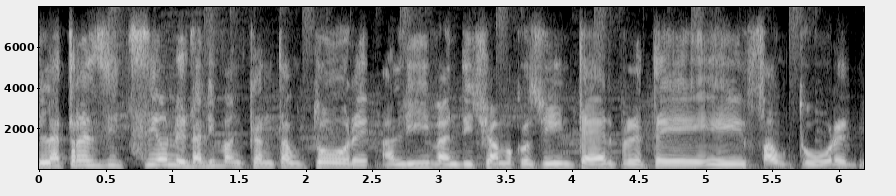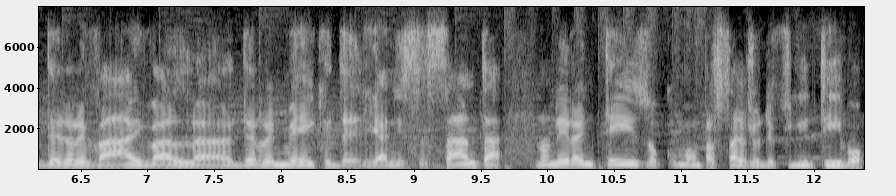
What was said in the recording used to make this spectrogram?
La transizione dall'Ivan cantautore all'Ivan, diciamo così, interprete e fautore del revival, del remake degli anni 60, non era inteso come un passaggio definitivo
